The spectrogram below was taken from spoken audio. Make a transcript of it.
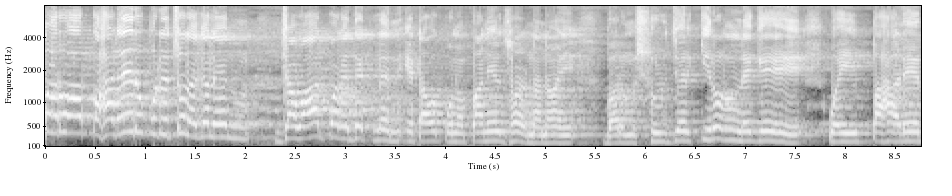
মারোয়া পাহাড়ের উপরে চলে গেলেন। যাওয়ার পরে দেখলেন এটাও কোনো পানির ঝর্ণা নয়, বরং সূর্যের কিরণ লেগে ওই পাহাড়ের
